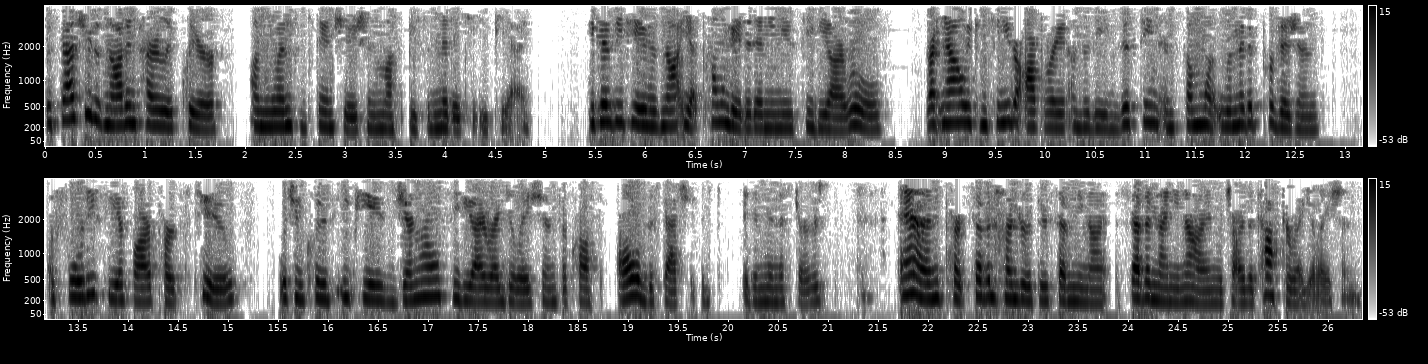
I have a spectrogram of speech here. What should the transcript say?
The statute is not entirely clear on when substantiation must be submitted to EPA. Because EPA has not yet promulgated any new CBI rules, right now we continue to operate under the existing and somewhat limited provisions of 40 CFR Parts 2 which includes EPA's general CBI regulations across all of the statutes it administers, and Part 700 through 799, which are the TSCA regulations.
